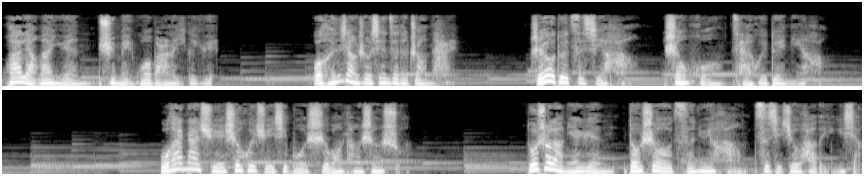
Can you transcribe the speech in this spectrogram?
花两万元去美国玩了一个月。我很享受现在的状态，只有对自己好，生活才会对你好。武汉大学社会学系博士王唐生说：“多数老年人都受子女好自己就好的影响，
